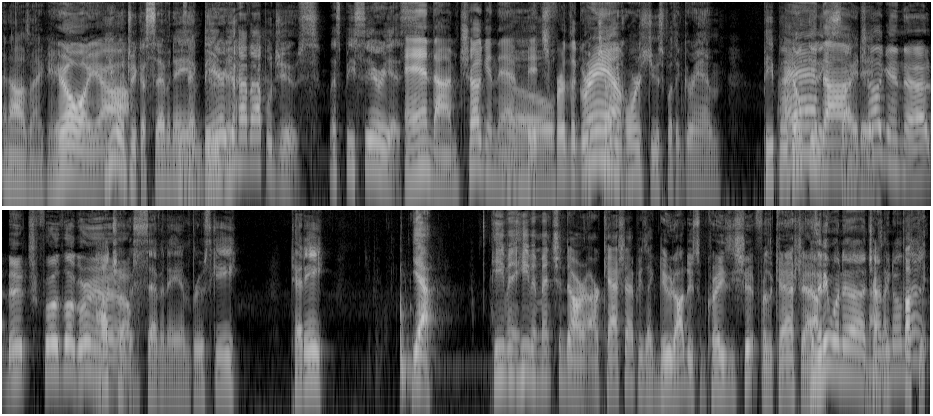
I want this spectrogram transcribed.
and I was like, "Hell yeah!" you won't drink a seven a.m. like, beer. You'll have apple juice. Let's be serious. and I'm chugging that No, bitch for the you're gram. chugging orange juice for the gram. People don't get And excited. I'm chugging that bitch for the gram. I'll chug a seven a.m. brewski. Teddy. Yeah. He even he even mentioned our, our cash app. He's like, dude, I'll do some crazy shit for the cash app. Has anyone uh, And chimed like, in on Fuck that? it.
